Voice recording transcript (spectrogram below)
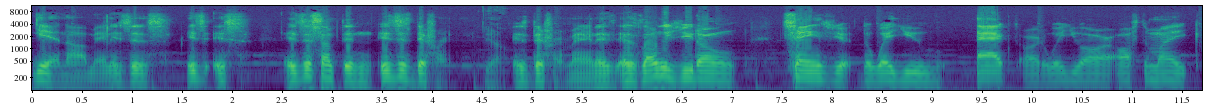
yeah, nah, man. It's just it's it's it's just something. It's just different. Yeah. it's different, man. As, as long as you don't change your, the way you act or the way you are off the mic,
